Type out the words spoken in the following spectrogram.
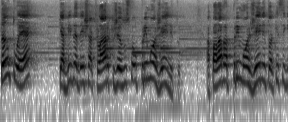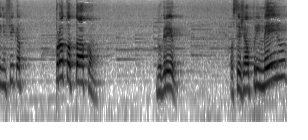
Tanto é que a Bíblia deixa claro que Jesus foi o primogênito. A palavra primogênito aqui significa prototokon, no grego. Ou seja, é o primeiro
